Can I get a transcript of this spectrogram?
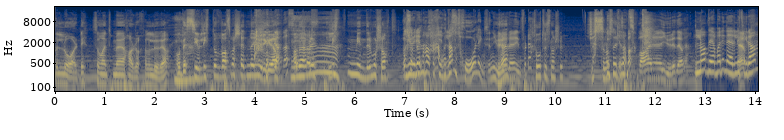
det Lordi som vant med Hard Rock Hallelujah. Og det sier jo litt om hva som har skjedd med jurygreia. Ja, det At det har blitt litt mindre morsomt. Juryen hater Finland. Det er så lenge siden juryen ble innført, ja. 2007. Jøssen, yes, så? Rybak var eh, jury, det òg, ja. La det marinere litt. Ja. Grann.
